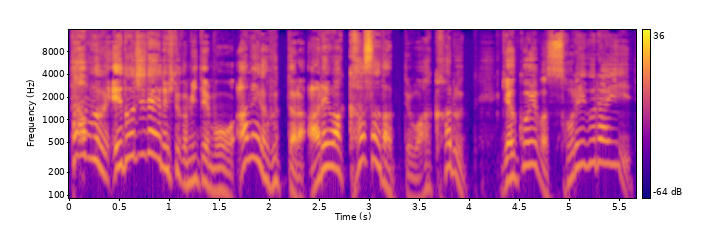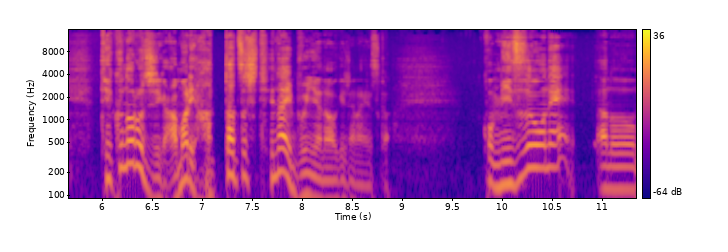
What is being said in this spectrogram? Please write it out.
多分江戸時代の人が見ても雨が降ったらあれは傘だってわかる。逆を言えばそれぐらいテクノロジーがあまり発達してない分野なわけじゃないですか。こう水をね、あの、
